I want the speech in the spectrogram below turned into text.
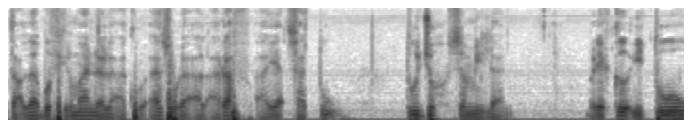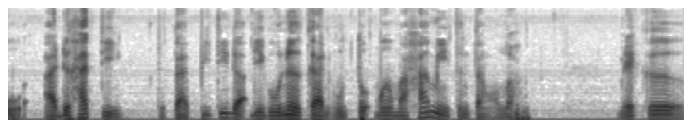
Taala berfirman dalam Al-Quran surah Al-Araf ayat 179. Mereka itu ada hati tetapi tidak digunakan untuk memahami tentang Allah. Mereka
